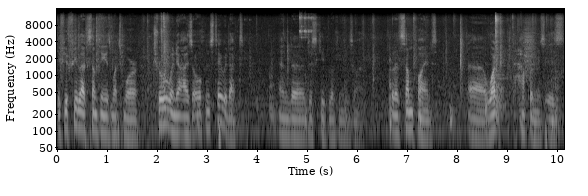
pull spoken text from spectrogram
if you feel like something is much more true when your eyes are open stay with that and uh, just keep looking and so on but at some point uh, what happens is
